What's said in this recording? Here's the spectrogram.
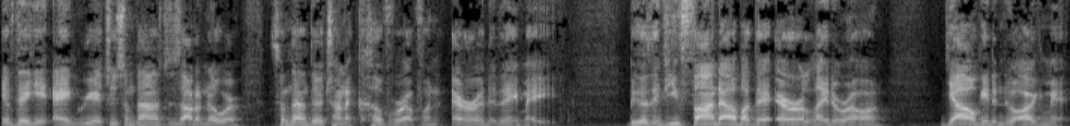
if they get angry at you sometimes just out of nowhere, sometimes they're trying to cover up for an error that they made. Because if you find out about that error later on, y'all get into an argument.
